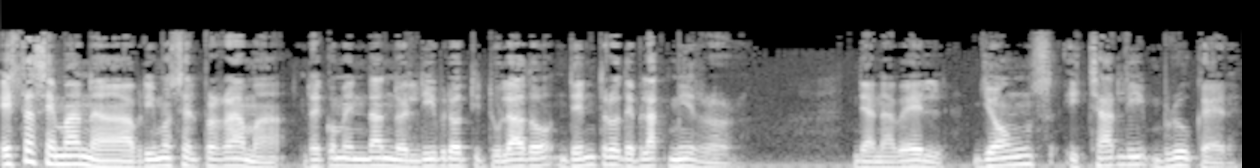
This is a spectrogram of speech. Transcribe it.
Esta semana abrimos el programa recomendando el libro titulado Dentro de Black Mirror, de Annabelle Jones y Charlie Brooker,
